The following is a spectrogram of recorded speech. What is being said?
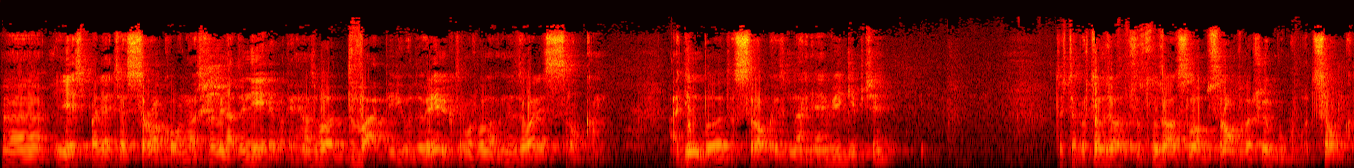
Э, есть понятие срока у нас, во времена Даниэля, по крайней мере. У нас было два периода времени, которые можно назывались сроком. Один был это срок изгнания в Египте. То есть такой, что называлось, словом срок с большой буквы, вот срок.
